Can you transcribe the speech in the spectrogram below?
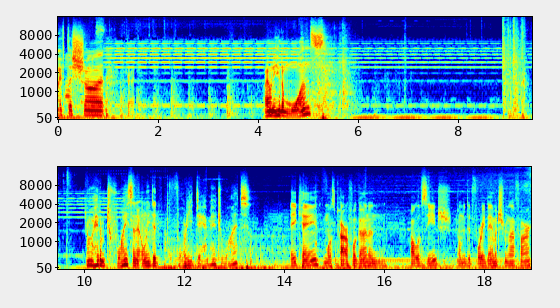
Whiffed a shot. I only hit him once. Oh, I hit him twice and it only did 40 damage? What? AK, the most powerful gun in all of Siege, only did 40 damage from that far?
